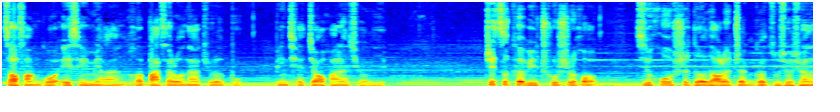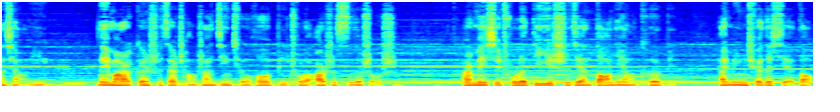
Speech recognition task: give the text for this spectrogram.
造访过 AC 米兰和巴塞罗那俱乐部，并且交换了球衣。这次科比出事后。几乎是得到了整个足球圈的响应，内马尔更是在场上进球后比出了二十四的手势，而梅西除了第一时间悼念了科比，还明确的写道：“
